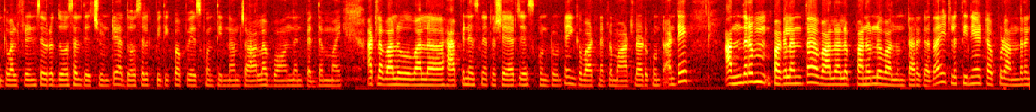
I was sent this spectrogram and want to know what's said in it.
ఇంకా వాళ్ళ ఫ్రెండ్స్ ఎవరో దోశలు తెచ్చుంటే ఆ దోశలకు పితికిపప్పు వేసుకొని తిన్నాం. చాలా బాగుందని పెద్దమ్మాయి. అట్లా వాళ్ళు వాళ్ళ హ్యాపీనెస్ని అట్లా షేర్ చేసుకుంటూ ఉంటే ఇంకా వాటిని అట్లా మాట్లాడుకుంటూ అంటే అందరం పగలంతా వాళ్ళ పనుల్లో వాళ్ళు ఉంటారు కదా. ఇట్లా తినేటప్పుడు అందరం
